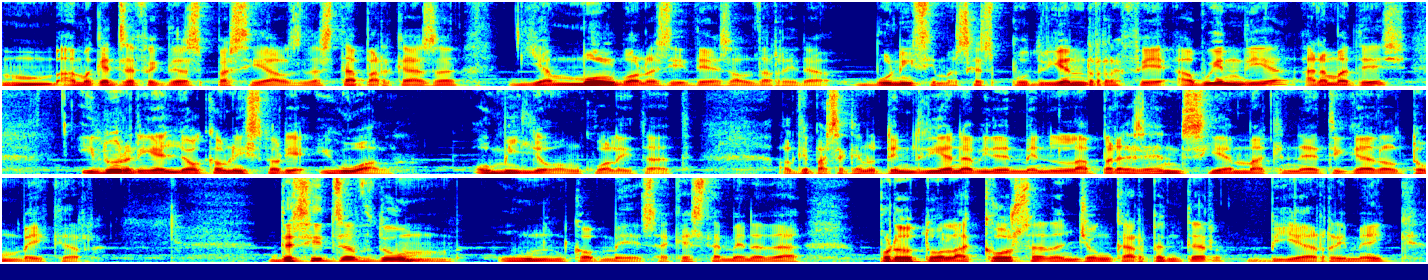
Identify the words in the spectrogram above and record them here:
amb, amb aquests efectes especials d'estar per casa, hi ha molt bones idees al darrere, boníssimes, que es podrien refer avui en dia, ara mateix, i donaria lloc a una història igual, o millor en qualitat. El que passa que no tindrien, evidentment, la presència magnètica del Tom Baker. The Seeds of Doom, un cop més, aquesta mena de proto-la-cosa d'en John Carpenter, via remake,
